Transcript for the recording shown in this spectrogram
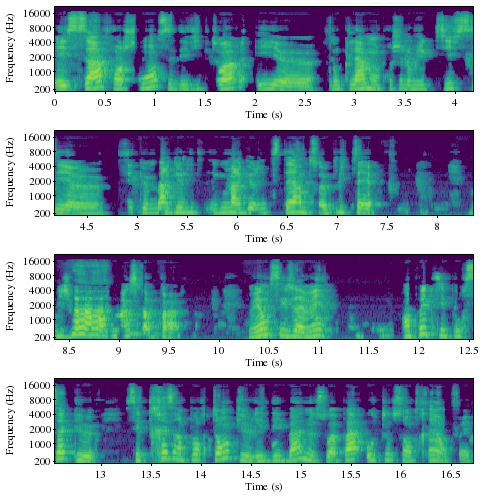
Et ça, franchement, c'est des victoires. Et donc là, mon prochain objectif, c'est que Marguerite, Marguerite Stern soit plus terf. Mais je ne marchera pas. Mais on sait jamais. En fait, c'est pour ça que c'est très important que les débats ne soient pas auto-centrés, en fait.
